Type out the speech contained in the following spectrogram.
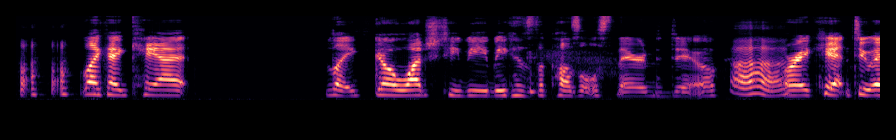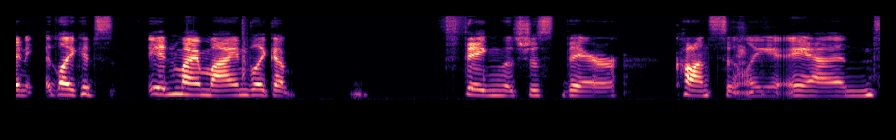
like I can't like go watch TV because the puzzle's there to do. uh-huh. Or I can't do any like it's in my mind like a thing that's just there constantly and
